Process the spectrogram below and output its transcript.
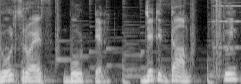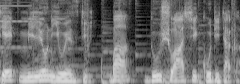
রোলস রয়েস বোর্ড টেল যেটির দাম টোয়েন্টি এইট মিলিয়ন ইউএসডি। বা দুশো আশি কোটি টাকা।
